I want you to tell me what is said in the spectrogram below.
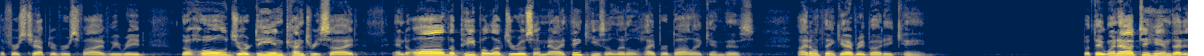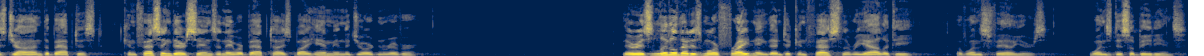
the first chapter, verse 5, we read, The whole Judean countryside and all the people of Jerusalem. Now, I think he's a little hyperbolic in this. I don't think everybody came. But they went out to him, that is John the Baptist, confessing their sins, and they were baptized by him in the Jordan River. There is little that is more frightening than to confess the reality of one's failures, one's disobedience,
